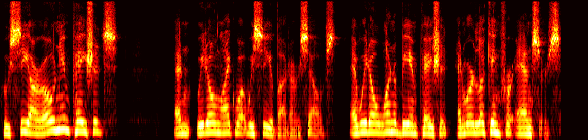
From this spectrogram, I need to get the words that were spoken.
who see our own impatience and we don't like what we see about ourselves, and we don't want to be impatient, and we're looking for answers.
